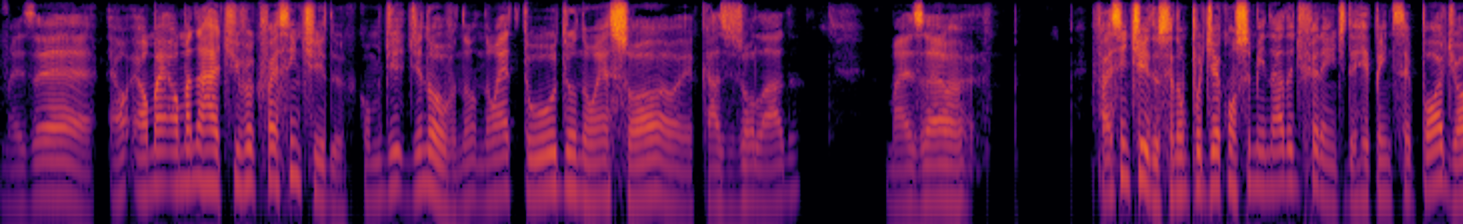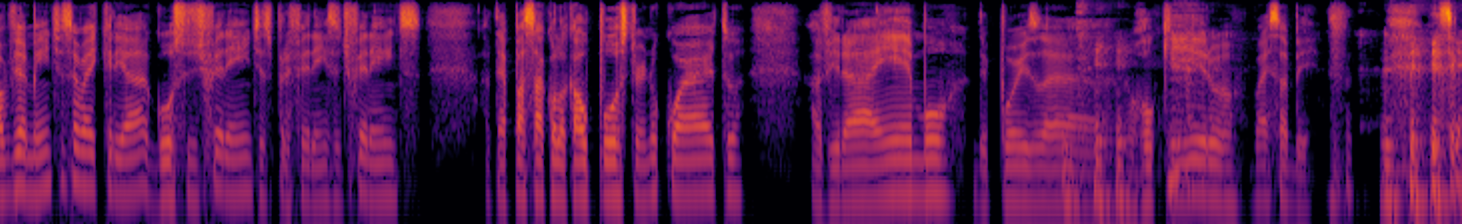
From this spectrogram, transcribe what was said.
Mas é, é é uma, é uma narrativa que faz sentido. Como de, de novo, não, não é tudo, não é só é caso isolado, mas é, faz sentido. Você não podia consumir nada diferente. De repente você pode, obviamente você vai criar gostos diferentes, preferências diferentes, até passar a colocar o pôster no quarto, a virar emo, depois a roqueiro, vai saber. Esse-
